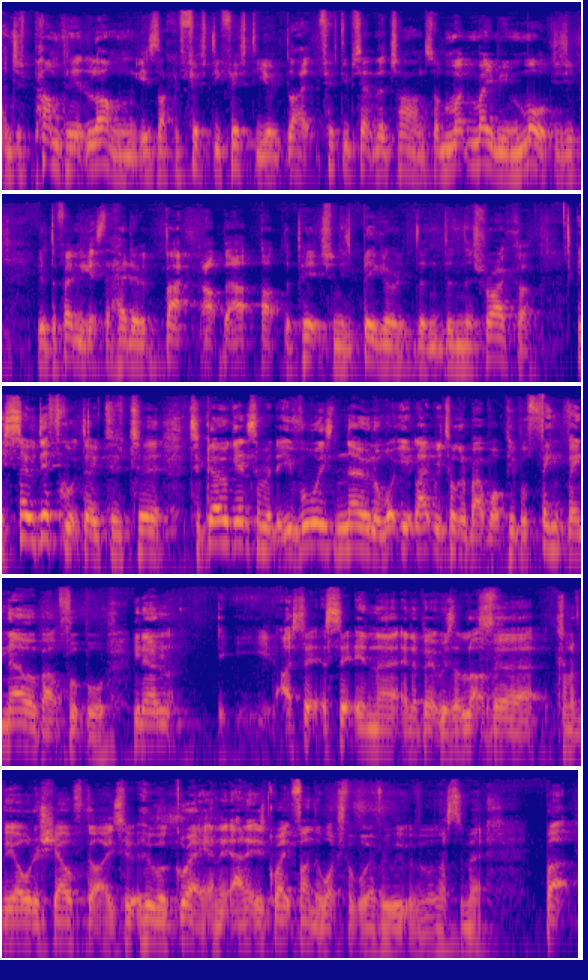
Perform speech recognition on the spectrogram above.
and just pumping it long is like a 50-50 you're like 50% of the chance or m- maybe more because you, your defender gets the header back up up, up the pitch and he's bigger than, than the striker It's so difficult though to, to, to go against something that you've always known or what you like. We're talking about what people think they know about football. You know, I sit, sit in uh, in a bit with a lot of uh, kind of the older shelf guys who, who are great, and it, and it is great fun to watch football every week with them. I must admit. But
